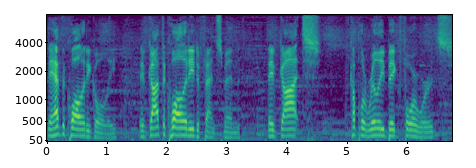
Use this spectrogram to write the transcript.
They have the quality goalie. They've got the quality defenseman. They've got couple of really big forwards:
